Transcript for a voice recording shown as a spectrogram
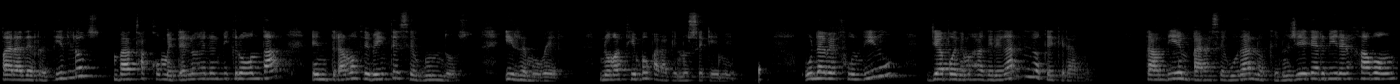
Para derretirlos basta con meterlos en el microondas en tramos de 20 segundos y remover, no más tiempo para que no se queme. Una vez fundido ya podemos agregarle lo que queramos. También para asegurarnos que no llegue a hervir el jabón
